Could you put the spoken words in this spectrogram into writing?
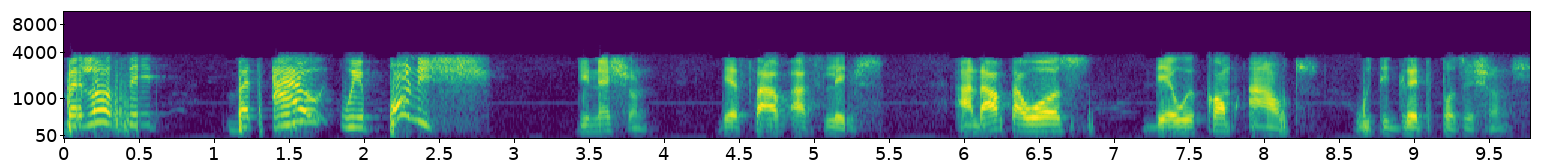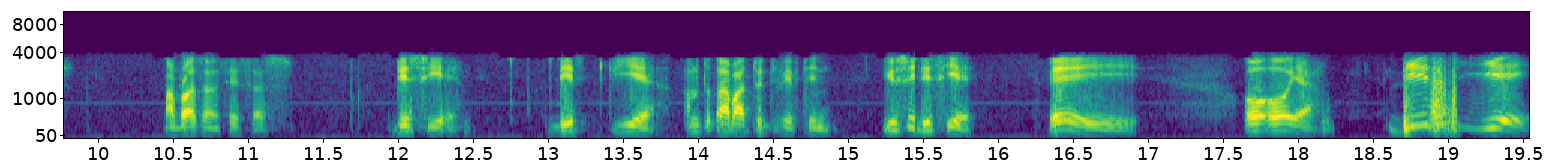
but Lord said, But I will punish the nation they serve as slaves, and afterwards they will come out with great positions. My brothers and sisters, this year, this year, I'm talking about 2015. You see this year, hey, oh, oh yeah, this year,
